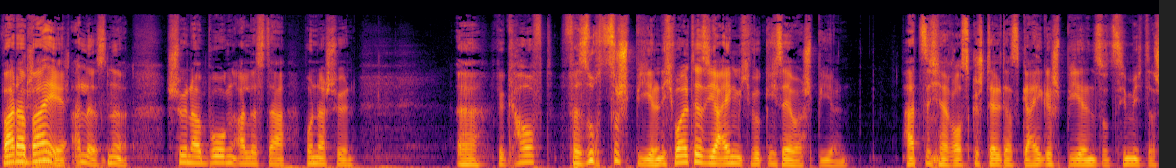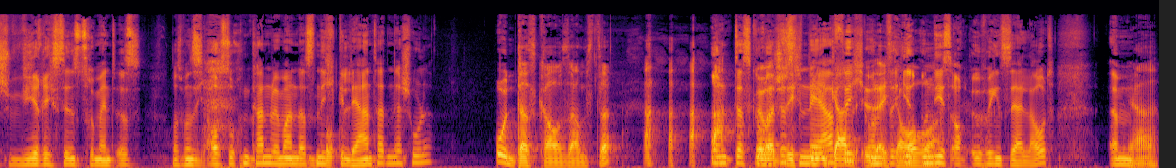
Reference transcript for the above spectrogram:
War ja, dabei, alles, ne? Schöner Bogen, alles da, wunderschön. Äh, gekauft, versucht zu spielen. Ich wollte sie ja eigentlich wirklich selber spielen. Hat sich herausgestellt, dass Geige spielen so ziemlich das schwierigste Instrument ist, was man sich aussuchen kann, wenn man das nicht oh. gelernt hat in der Schule. Und das grausamste. und das Geräusch ist nervig kann, ist und, und die ist auch übrigens sehr laut. Ähm, ja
